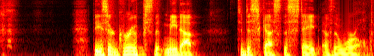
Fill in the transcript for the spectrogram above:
These are groups that meet up to discuss the state of the world.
